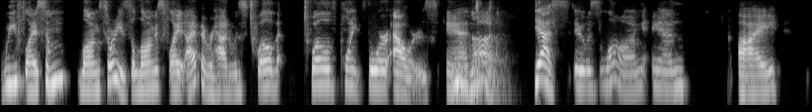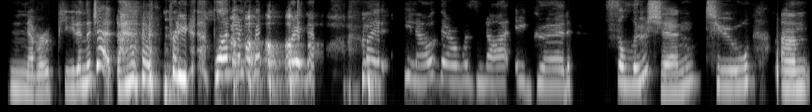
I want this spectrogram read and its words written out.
we fly some long sorties. The longest flight i've ever had was 12 12.4 hours oh and oh yes it was long and i never peed in the jet pretty blunt information right now but you know there was not a good solution to um,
